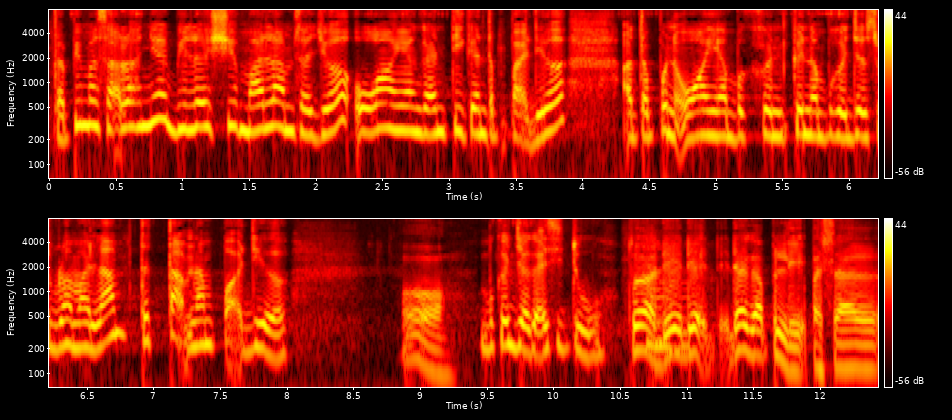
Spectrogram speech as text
Tapi masalahnya bila shift malam saja orang yang gantikan tempat dia ataupun orang yang ber- kena bekerja sebelah malam tetap nampak dia. Oh. Bekerja kat situ. Tu lah, ha. dia, dia, dia agak pelik pasal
